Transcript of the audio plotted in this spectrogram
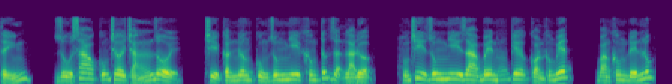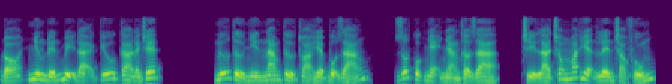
tính, dù sao cũng chơi chán rồi, chỉ cần nương cùng Dung Nhi không tức giận là được, huống chi Dung Nhi ra bên kia còn không biết, bằng không đến lúc đó nhưng đến bị đại cứu ca đánh chết. Nữ tử nhìn nam tử thỏa hiệp bộ dáng, rốt cuộc nhẹ nhàng thở ra, chỉ là trong mắt hiện lên trào phúng,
